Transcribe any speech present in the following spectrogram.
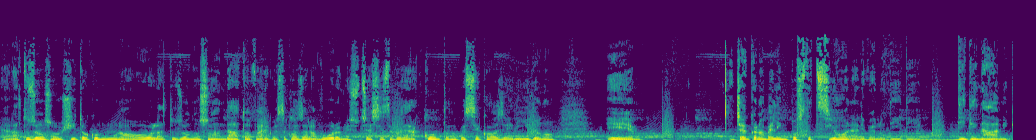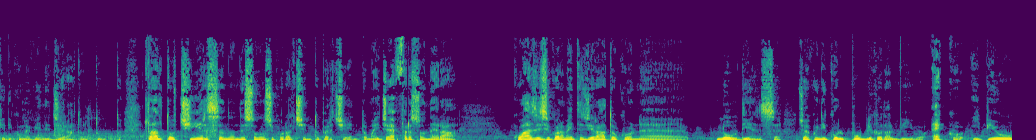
l'altro giorno sono uscito con uno oh l'altro giorno sono andato a fare questa cosa a lavoro e mi è successa questa cosa raccontano queste cose e ridono e c'è anche una bella impostazione a livello di, di, di, dinamiche di come viene girato il tutto. Tra l'altro, Cheers non ne sono sicuro al 100%, ma i Jefferson era quasi sicuramente girato con eh, l'audience, cioè quindi col pubblico dal vivo. Ecco, i più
